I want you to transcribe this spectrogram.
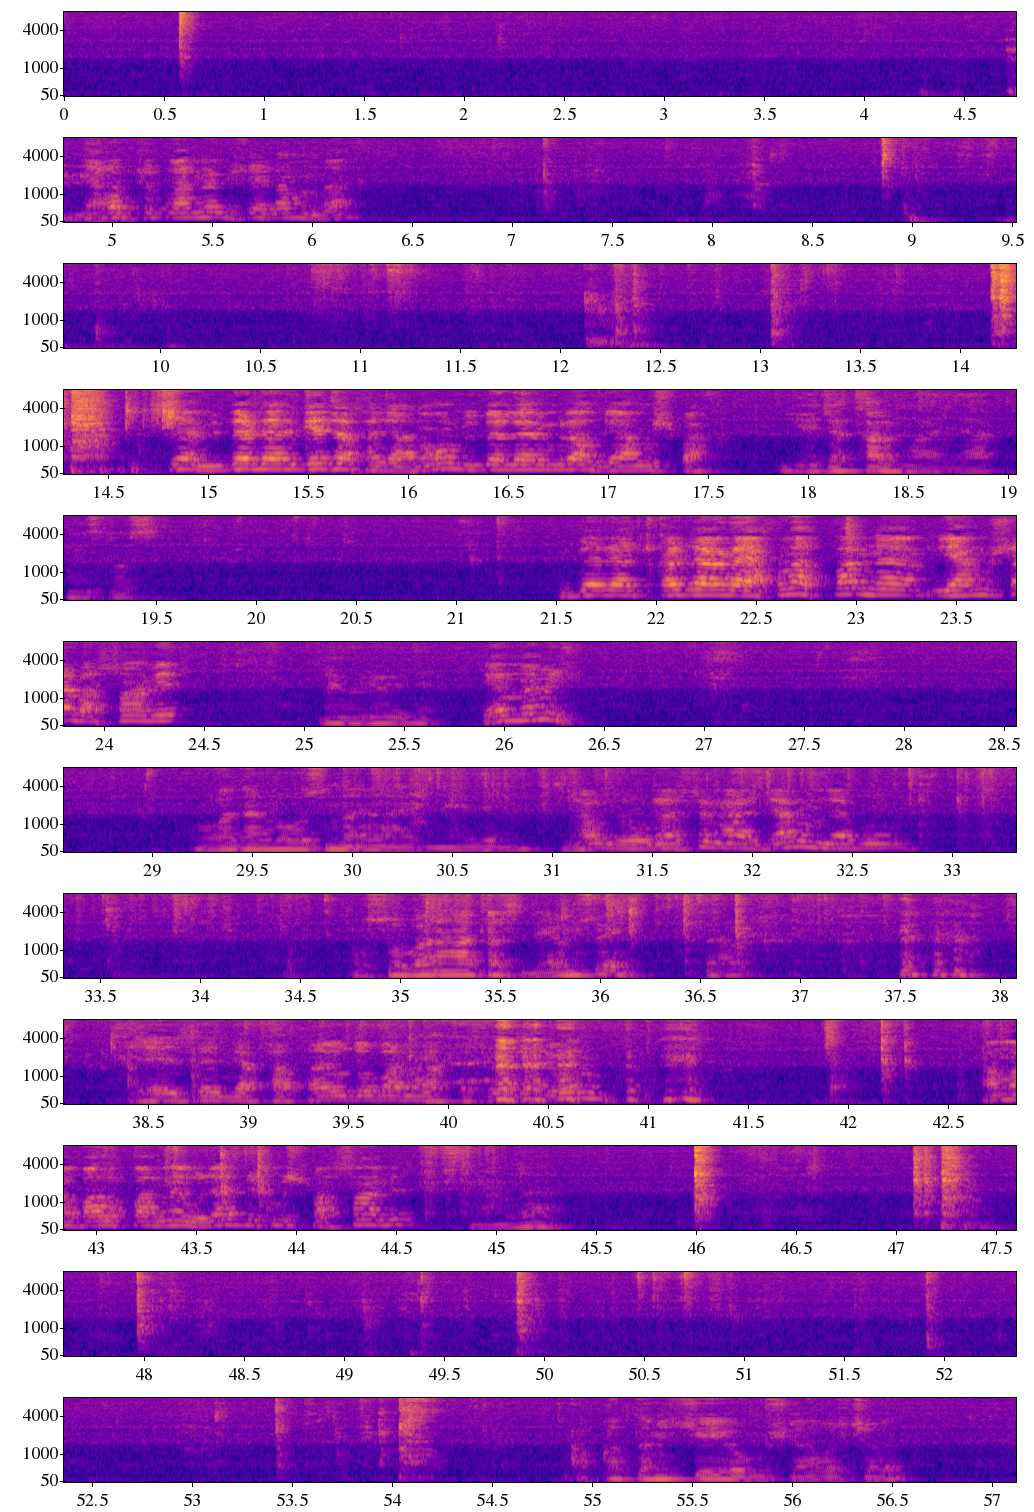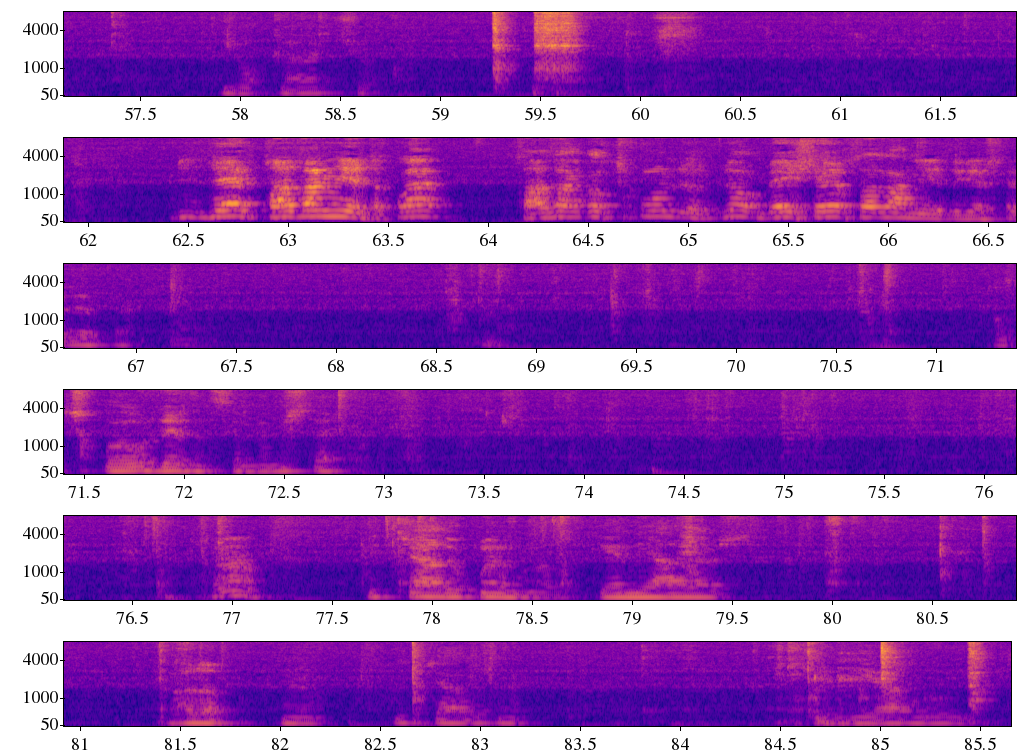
Ya kıpçıklar ne bir şey lan bunlar? Sen biberleri gece atacaksın oğlum. Biberlerin biraz yanmış bak. Gece atarım var ya aklınızda olsun. Biberler çıkacağına yakın at lan ne yanmışa bak sana bir Öyle öyle. yanmamış. O kadar da olsun da ya. Ne diyeyim. Ya yorularsın hadi canım ne bu. O sobanın atası değil mi Hüseyin? Sağ ol. E sen de patay o da bana atıyorsun. diyorum. Ama balıklar ne güzel düşmüş baksana bir. Valla. Hakikaten hiç iyi olmuş ya kılçağı. Yok ya hiç yok. Biz de hep sazan yedik lan. Sazan kılçıklı oluyor biliyor musun? Beş yer sazan yedik eskiden. Kılçıklı olur derdin sen Memiş de. Ha. Hiç yağ dökmedim buna bak. Kendi yağlar işte. Valla. Hı. Hiç yağ dökmedim. Kendi yağ bulur.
